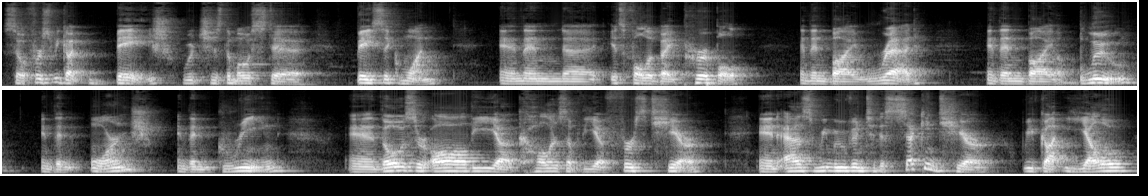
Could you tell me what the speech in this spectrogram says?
So first we got beige, which is the most uh, basic one. And then uh, it's followed by purple, and then by red, and then by blue, and then orange, and then green. And those are all the uh, colors of the uh, first tier. And as we move into the second tier, we've got yellow,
